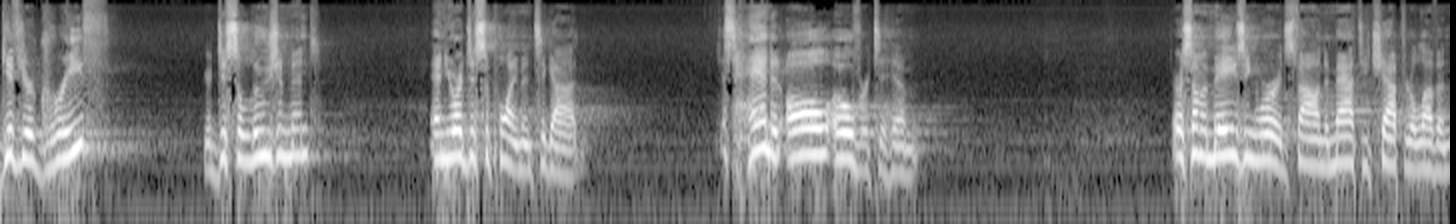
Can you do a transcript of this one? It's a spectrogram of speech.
give your grief, your disillusionment, and your disappointment to God. Just hand it all over to Him. There are some amazing words found in Matthew chapter 11.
